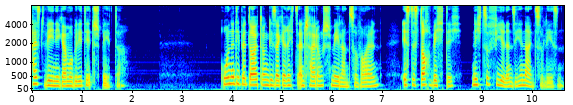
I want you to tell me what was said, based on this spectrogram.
heißt weniger Mobilität später. Ohne die Bedeutung dieser Gerichtsentscheidung schmälern zu wollen, ist es doch wichtig, nicht zu viel in sie hineinzulesen.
